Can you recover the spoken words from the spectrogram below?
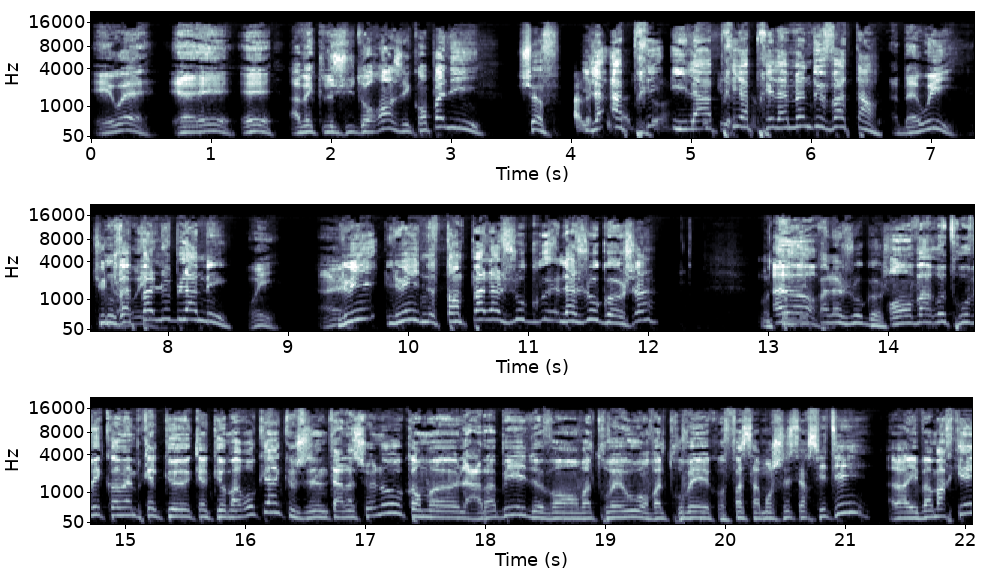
et ouais, et, et, et avec le jus d'orange et compagnie. Chauffe. Ah, Il a appris, hein. il a appris après la main de Vata. Ah ben oui. Tu ne Ah vas oui. pas le blâmer. Oui. Ouais. Lui, lui, il ne tend pas la joue, la joue gauche, hein. On Alors, pas la joue gauche. On va retrouver quand même quelques quelques Marocains, quelques internationaux, comme euh, l'Arabie devant. On va le trouver où? On va le trouver face à Manchester City. Alors il va marquer?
